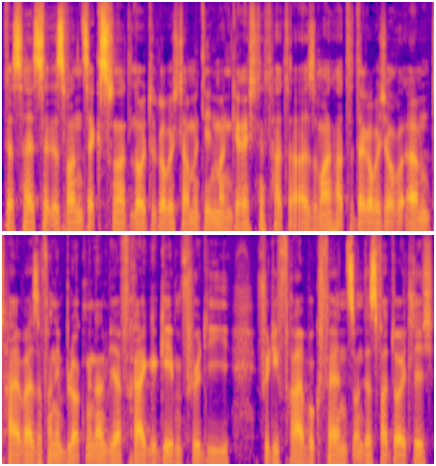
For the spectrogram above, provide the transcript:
das heißt halt, es waren 600 Leute, glaube ich, da, mit denen man gerechnet hatte. Also man hatte da, glaube ich, auch ähm, teilweise von den Blöcken dann wieder freigegeben für die, für die Freiburg-Fans. Und das war deutlich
